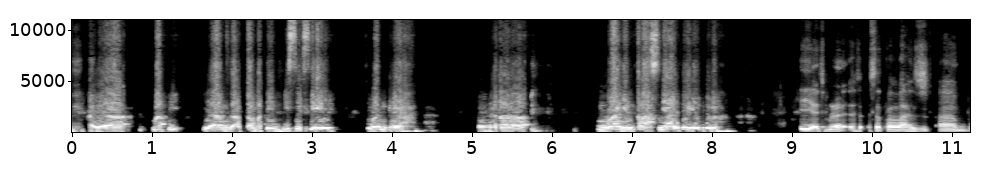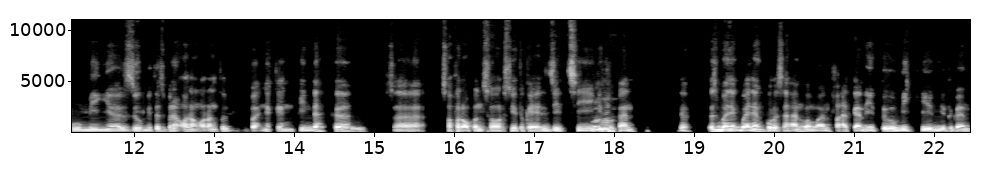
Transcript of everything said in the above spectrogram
kayak mati ya nggak akan matiin bisnis sih, cuman kayak kayak ngurangin trustnya aja gitu. Iya sebenarnya setelah uh, boomingnya Zoom itu sebenarnya orang-orang tuh banyak yang pindah ke uh, software open source gitu kayak Jitsi mm -hmm. gitu kan terus banyak-banyak perusahaan memanfaatkan itu bikin gitu kan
